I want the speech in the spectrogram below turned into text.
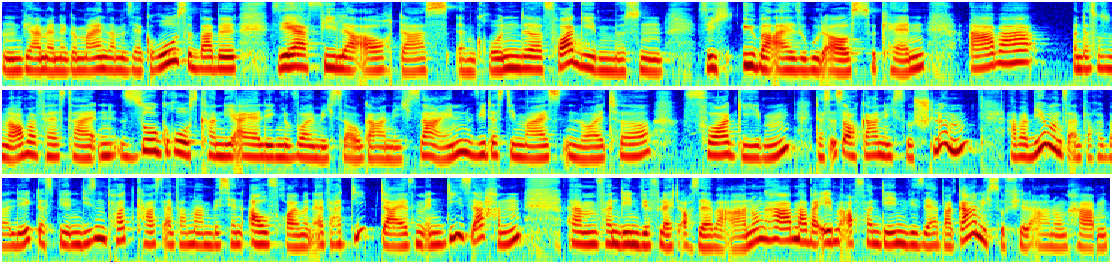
und wir haben ja eine gemeinsame, sehr große Bubble, sehr viele auch das im Grunde vorgeben müssen, sich überall so gut auszukennen. Aber und das muss man auch mal festhalten, so groß kann die eierlegende Wollmilchsau gar nicht sein, wie das die meisten Leute vorgeben. Das ist auch gar nicht so schlimm, aber wir haben uns einfach überlegt, dass wir in diesem Podcast einfach mal ein bisschen aufräumen, einfach deep diven in die Sachen, ähm, von denen wir vielleicht auch selber Ahnung haben, aber eben auch von denen wir selber gar nicht so viel Ahnung haben.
